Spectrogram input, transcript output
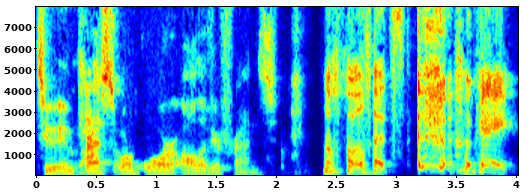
to impress or bore all of your friends. well, let's okay.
